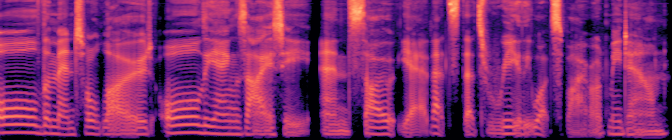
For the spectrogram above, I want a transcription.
all the mental load, all the anxiety. And so, yeah, that's that's really what spiraled me down.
